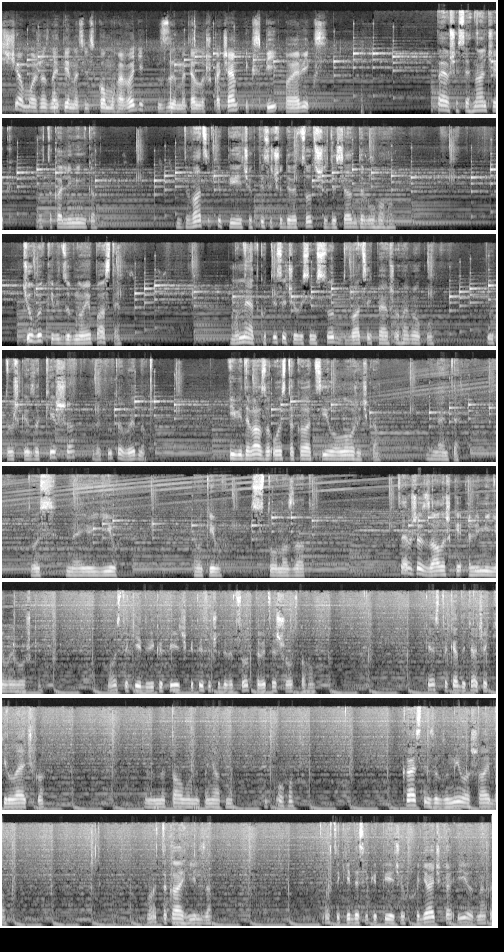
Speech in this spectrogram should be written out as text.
Що можна знайти на сільському городі з металошукачем XP ORX? Перший сигнальчик, ось така лімінька. 20 копійочок 1962. Тюбик від зубної пасти. Монетку 1821 року. Тут трошки закиша, але тут видно. І відразу ось така ціла ложечка. Гляньте. Хтось нею їв років 100 назад. Це вже залишки алюмінієвої ложки. Ось такі 2 копійки 1936-го. Якесь таке дитяче кілечко. З металу непонятно якого. Якась незрозуміла шайба. Ось така гільза. Ось такі 10 копійочок ходячка і одна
